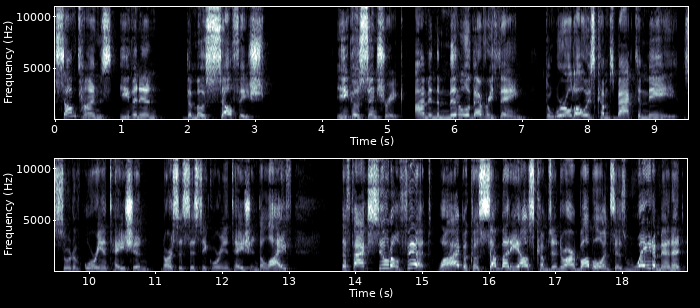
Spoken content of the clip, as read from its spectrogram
Sometimes, even in the most selfish egocentric. I'm in the middle of everything. The world always comes back to me, sort of orientation, narcissistic orientation to life. The facts still don't fit. Why? Because somebody else comes into our bubble and says, wait a minute,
